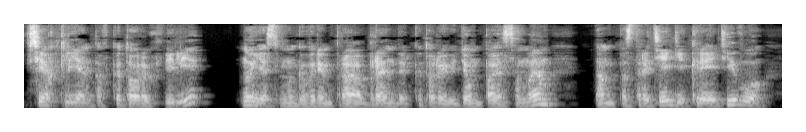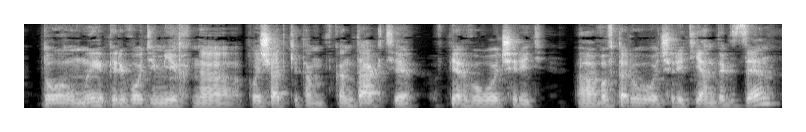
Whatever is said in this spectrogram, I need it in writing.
всех клиентов, которых вели, ну, если мы говорим про бренды, которые ведем по SMM, там, по стратегии, креативу, то мы переводим их на площадки там ВКонтакте в первую очередь, а во вторую очередь Яндекс.Дзен,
